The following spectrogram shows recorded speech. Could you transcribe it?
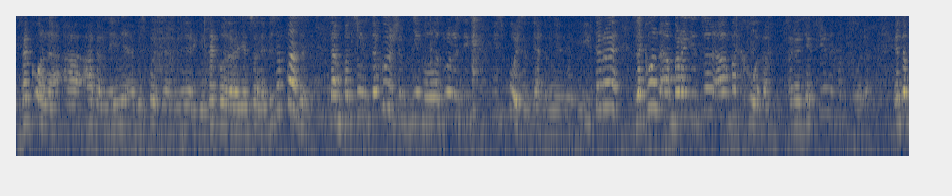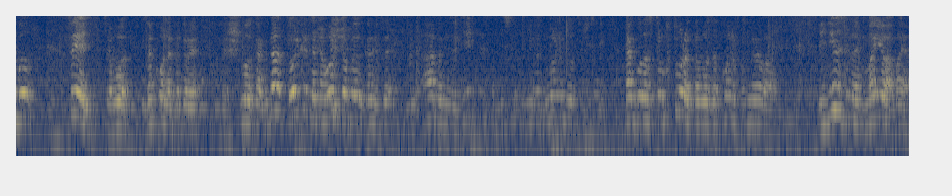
закона о атомной, об использовании атомной энергии, закон о радиационной безопасности, там подсунуть такое, чтобы не было возможности использовать атомную энергию. И второе, закон об, об отходах, радиоактивных отходах. Это был цель того закона, который шло тогда, только для того, чтобы, как говорится, атомную деятельность невозможно было осуществить. Так была структура того закона формировалась. Единственное, мое, моя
